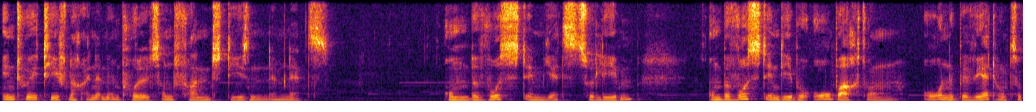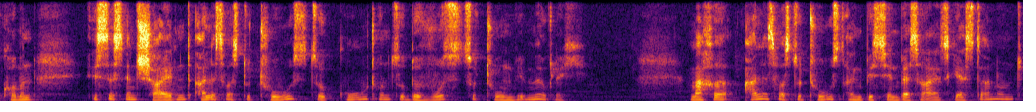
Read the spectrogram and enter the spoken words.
intuitiv nach einem Impuls und fand diesen im Netz. Um bewusst im Jetzt zu leben, um bewusst in die Beobachtung ohne Bewertung zu kommen, ist es entscheidend, alles, was du tust, so gut und so bewusst zu tun wie möglich. Mache alles, was du tust, ein bisschen besser als gestern und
